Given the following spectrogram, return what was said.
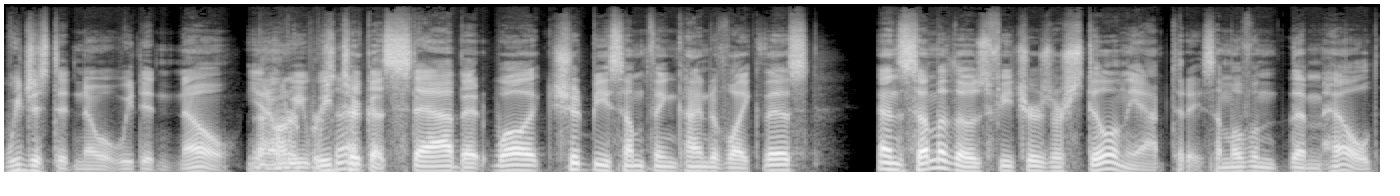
We just didn't know what we didn't know. You know, we, we took a stab at well, it should be something kind of like this, and some of those features are still in the app today. Some of them them held,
